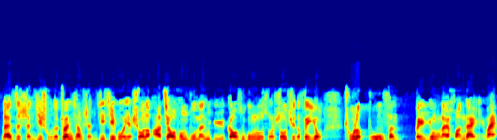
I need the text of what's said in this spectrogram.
来自审计署的专项审计结果也说了啊，交通部门与高速公路所收取的费用，除了部分被用来还贷以外，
